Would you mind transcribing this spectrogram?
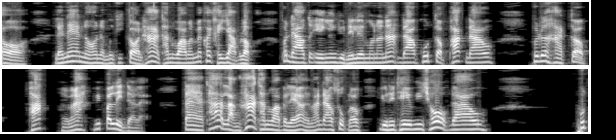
ต่อ และแน่นอนอะบางทีก่อนห้าธันวามันไม่ค่อยขยับหรอกเพราะดาวตัวเองยังอยู่ในเรือนมรณะ ดาวพุธกับพักดาวพฤหัสก็พัก เห็นไหมวิปริตอะแหละ แต่ถ้าหลังห้าธันวาไปแล้วเห็นไหมดาวศุกร์เราอยู่ในเทวีโชคดาว พุธ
